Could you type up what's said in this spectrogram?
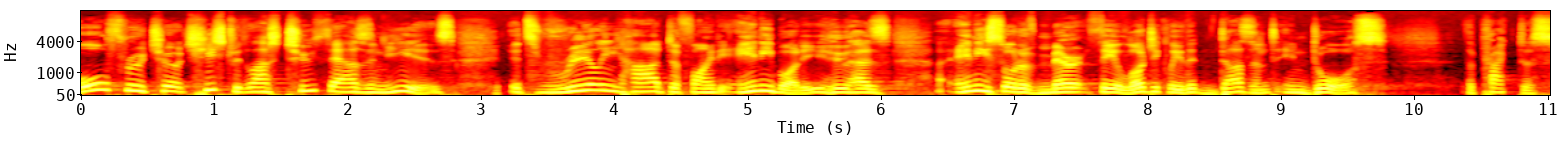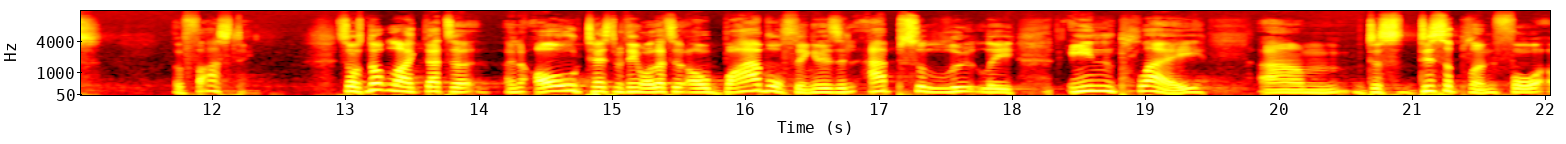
all through church history, the last 2,000 years, it's really hard to find anybody who has any sort of merit theologically that doesn't endorse the practice of fasting. So it's not like that's a, an Old Testament thing or that's an old Bible thing. It is an absolutely in play um, dis- discipline for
